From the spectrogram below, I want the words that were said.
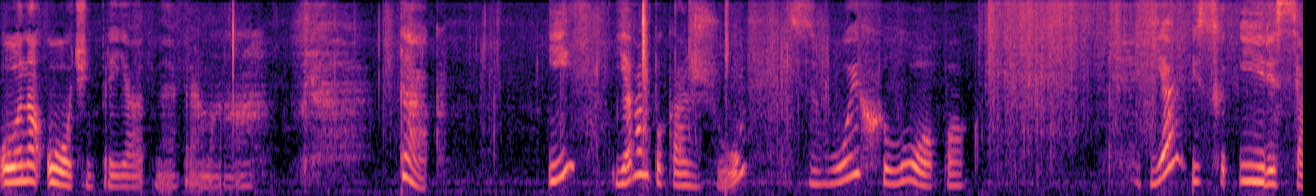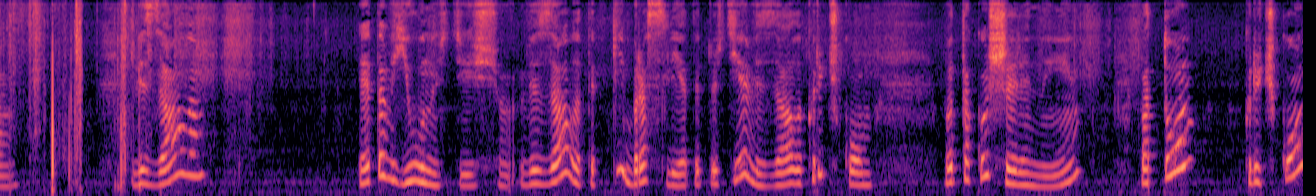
Она очень приятная. Прямо. Так. И я вам покажу свой хлопок. Я из ириса вязала это в юности еще вязала такие браслеты. То есть я вязала крючком вот такой ширины. Потом крючком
